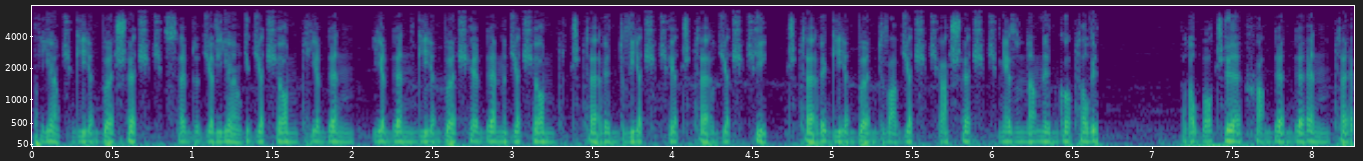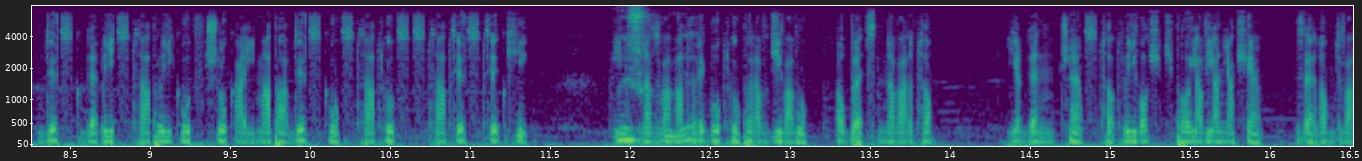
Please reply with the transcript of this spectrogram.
5 GB 691 1 GB 74 240 4 GB 26 nieznany gotowy. Roboczy HDDNT dysk lista plików szukaj mapa dysku status statystyki. I nazwa atrybutu prawdziwa obecna warto. 1 częstotliwość pojawiania się 02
